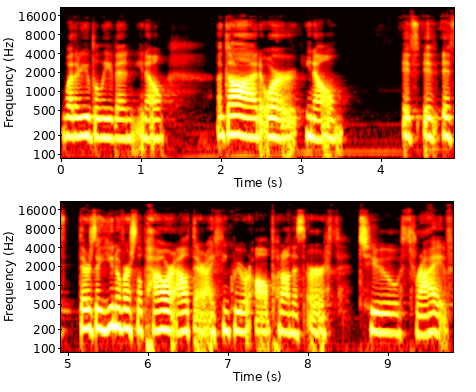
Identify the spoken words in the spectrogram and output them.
whether you believe in, you know, a God or, you know, if, if, if there's a universal power out there, I think we were all put on this earth to thrive.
